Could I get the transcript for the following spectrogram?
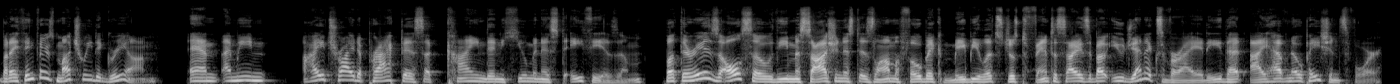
But I think there's much we'd agree on. And I mean, I try to practice a kind and humanist atheism, but there is also the misogynist Islamophobic, maybe let's just fantasize about eugenics variety that I have no patience for.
